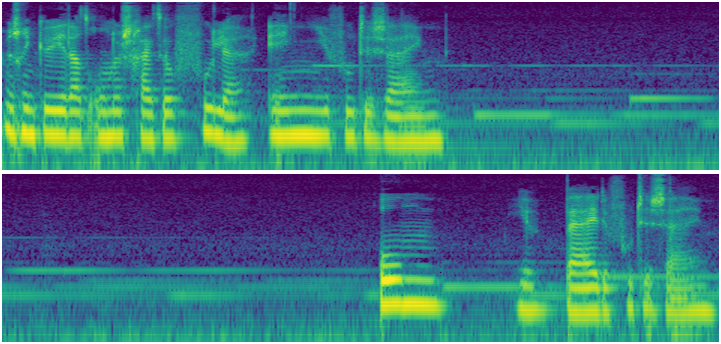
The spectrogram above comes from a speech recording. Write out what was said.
Misschien kun je dat onderscheid ook voelen in je voeten zijn. Om je beide voeten zijn.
